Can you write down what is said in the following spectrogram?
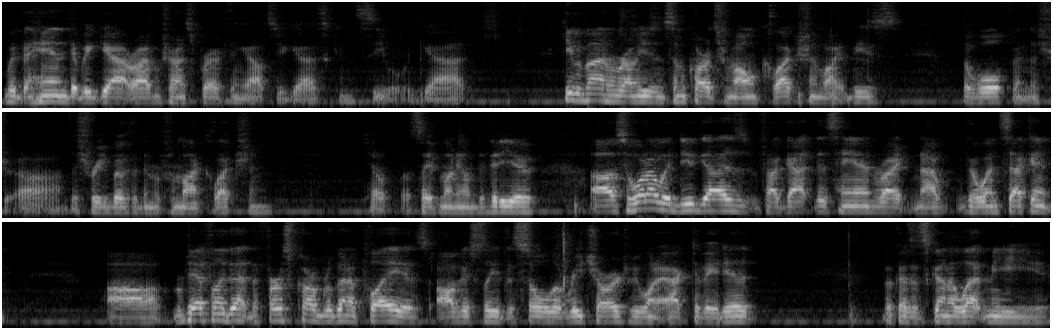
with the hand that we got, right, I'm trying to spread everything out so you guys can see what we got. Keep in mind, remember, I'm using some cards from my own collection, like these, the Wulf and the, uh, the Shri, both of them are from my collection to help save money on the video. Uh, so what I would do, guys, if I got this hand right and I go in second, uh, we're definitely going to, the first card we're going to play is obviously the Solar Recharge. We want to activate it because it's going to let me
